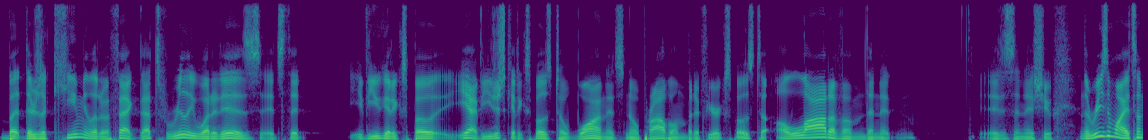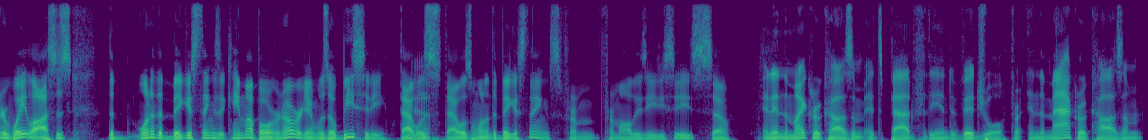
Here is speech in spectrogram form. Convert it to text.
But there's a cumulative effect. That's really what it is. It's that if you get exposed, yeah, if you just get exposed to one, it's no problem. But if you're exposed to a lot of them, then it it is an issue. And the reason why it's under weight loss is the one of the biggest things that came up over and over again was obesity. That Yeah. was that was one of the biggest things from from all these EDCs. So And in the microcosm, it's bad for the individual. For, in the macrocosm,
